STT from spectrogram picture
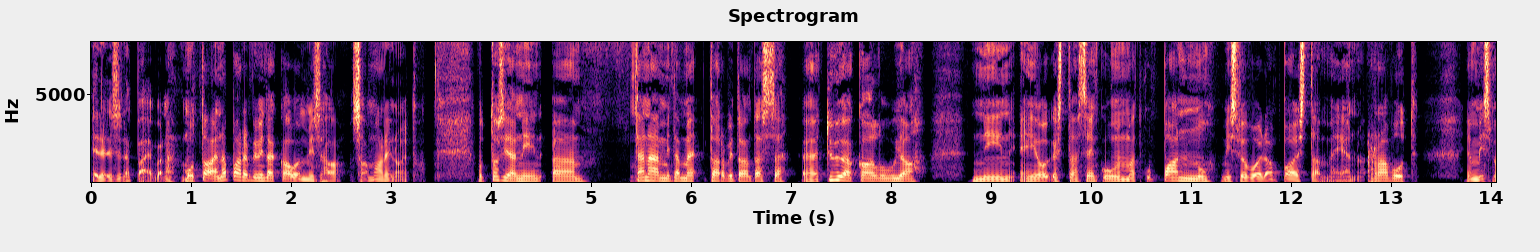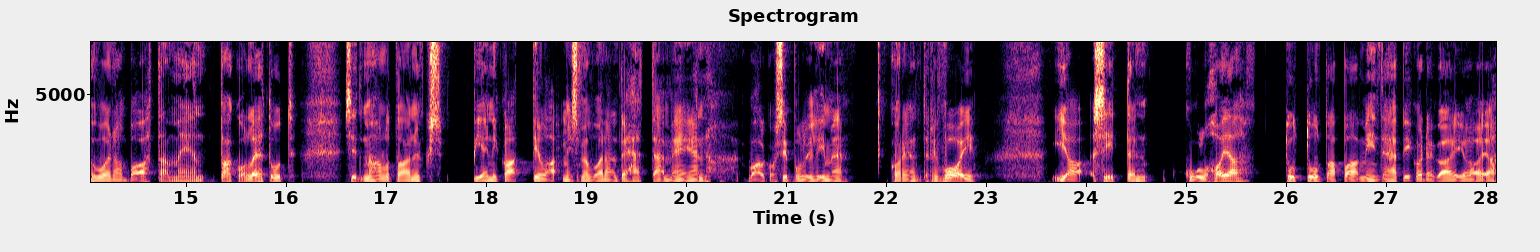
edellisenä päivänä. Mutta aina parempi, mitä kauemmin saa, saa marinoitua. Mutta tosiaan niin, ää, tänään mitä me tarvitaan tässä ää, työkaluja, niin ei oikeastaan sen kummemmat kuin pannu, missä me voidaan paistaa meidän ravut ja missä me voidaan paahtaa meidän takoletut. Sitten me halutaan yksi pieni kattila, missä me voidaan tehdä tämä meidän valkosipulilime korianteri voi ja sitten kulhoja tuttuun tapaan, mihin tehdään pico de gallo ja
